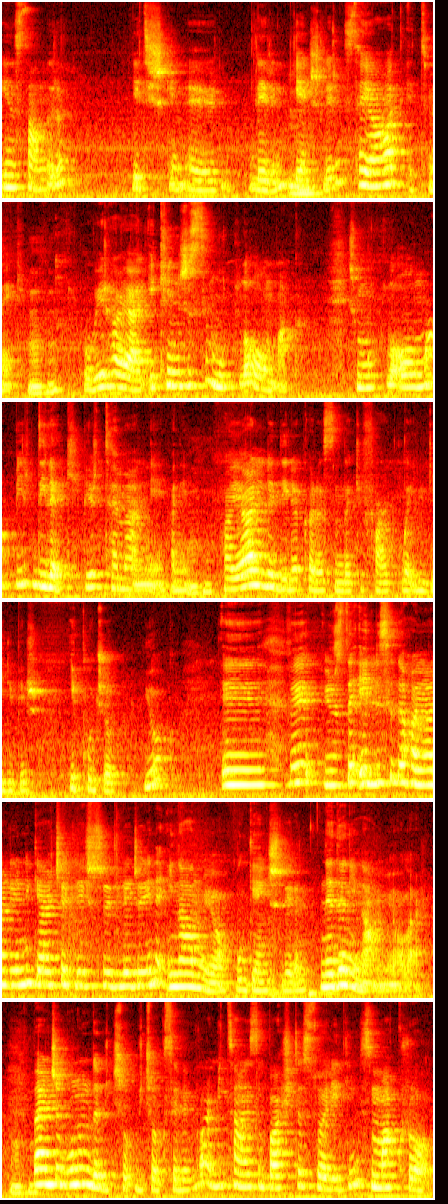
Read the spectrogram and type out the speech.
insanların, yetişkinlerin, gençlerin seyahat etmek. Bu bir hayal. İkincisi mutlu olmak. Şimdi mutlu olmak bir dilek, bir temenni. Hani hayalle dilek arasındaki farkla ilgili bir ipucu yok. Ee, ve yüzde 50'si de hayallerini gerçekleştirebileceğine inanmıyor bu gençlerin. Neden inanmıyorlar? Bence bunun da birçok birçok sebebi var. Bir tanesi başta söylediğimiz makro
